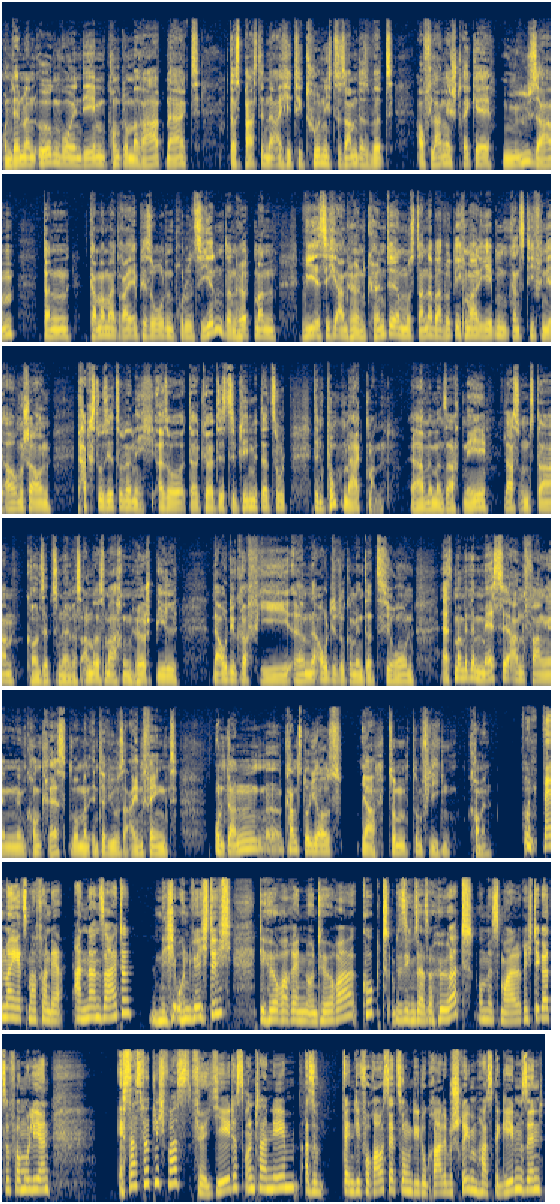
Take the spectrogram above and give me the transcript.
Und wenn man irgendwo in dem Konglomerat merkt, das passt in der Architektur nicht zusammen, das wird auf lange Strecke mühsam, dann kann man mal drei Episoden produzieren, dann hört man, wie es sich anhören könnte, muss dann aber wirklich mal jedem ganz tief in die Augen schauen, packst du es jetzt oder nicht? Also da gehört Disziplin mit dazu. Den Punkt merkt man. Ja, wenn man sagt, nee, lass uns da konzeptionell was anderes machen, Hörspiel, eine Audiografie, ähm, eine Audiodokumentation, erstmal mit einer Messe anfangen, einem Kongress, wo man Interviews einfängt und dann äh, kann es durchaus ja zum zum Fliegen kommen. Und wenn man jetzt mal von der anderen Seite nicht unwichtig, die Hörerinnen und Hörer guckt, beziehungsweise hört, um es mal richtiger zu formulieren. Ist das wirklich was für jedes Unternehmen? Also wenn die Voraussetzungen, die du gerade beschrieben hast, gegeben sind,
